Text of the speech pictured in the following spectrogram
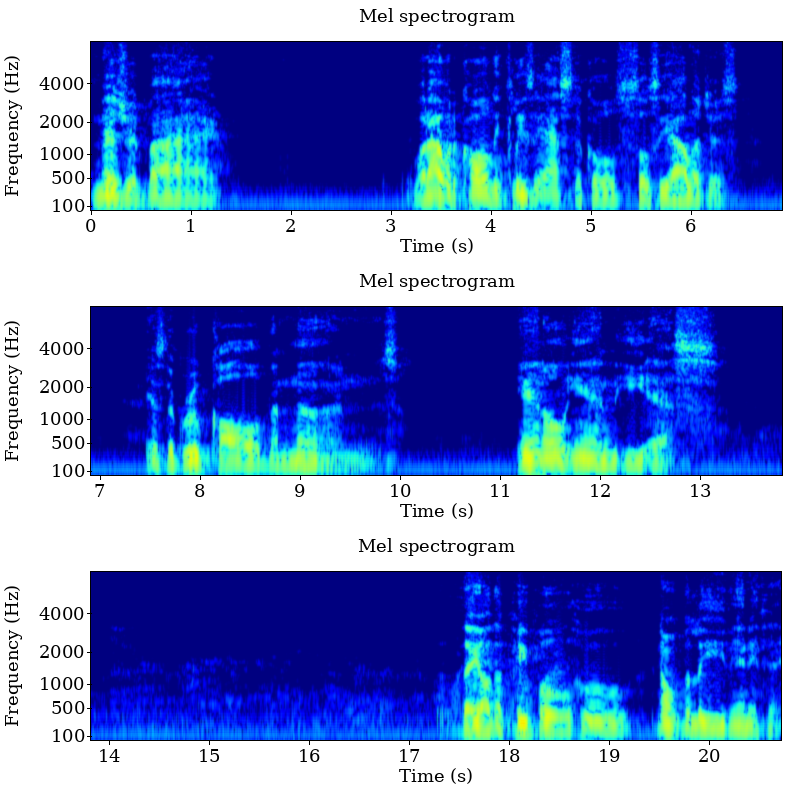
measured by what I would call ecclesiastical sociologists is the group called the nones. N O N E S. They are the people who don't believe anything.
